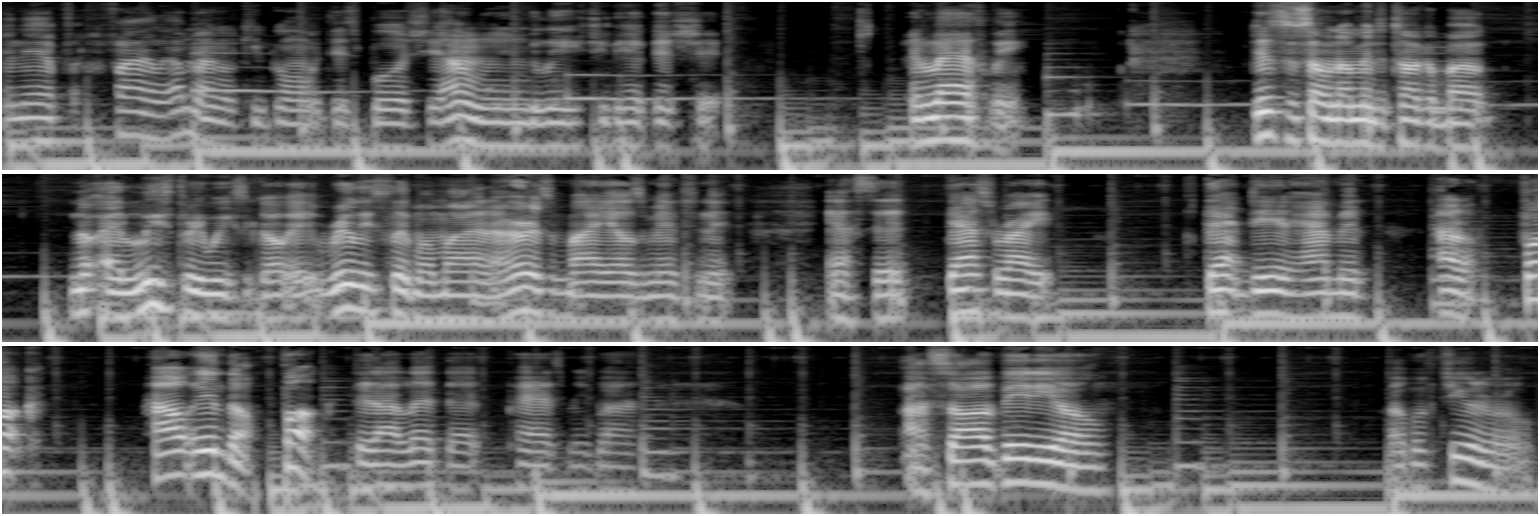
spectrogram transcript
and then finally, I'm not gonna keep going with this bullshit. I don't even believe she did this shit. And lastly, this is something I meant to talk about no, at least three weeks ago. It really slipped my mind. I heard somebody else mention it, and I said, "That's right, that did happen." How the fuck? How in the fuck did I let that pass me by? I saw a video of a funeral.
